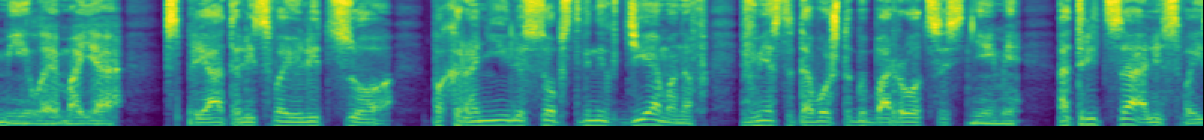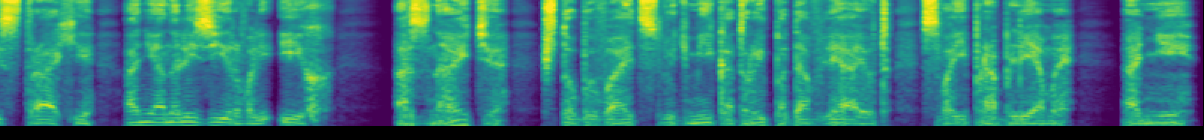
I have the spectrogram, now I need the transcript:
милая моя, спрятали свое лицо, похоронили собственных демонов, вместо того, чтобы бороться с ними, отрицали свои страхи, а не анализировали их. А знаете, что бывает с людьми, которые подавляют свои проблемы? Они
